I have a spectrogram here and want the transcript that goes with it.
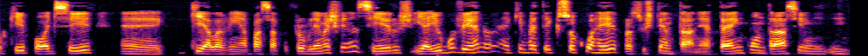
porque pode ser é, que ela venha a passar por problemas financeiros e aí o governo é quem vai ter que socorrer para sustentar, né, até encontrar-se um, um,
